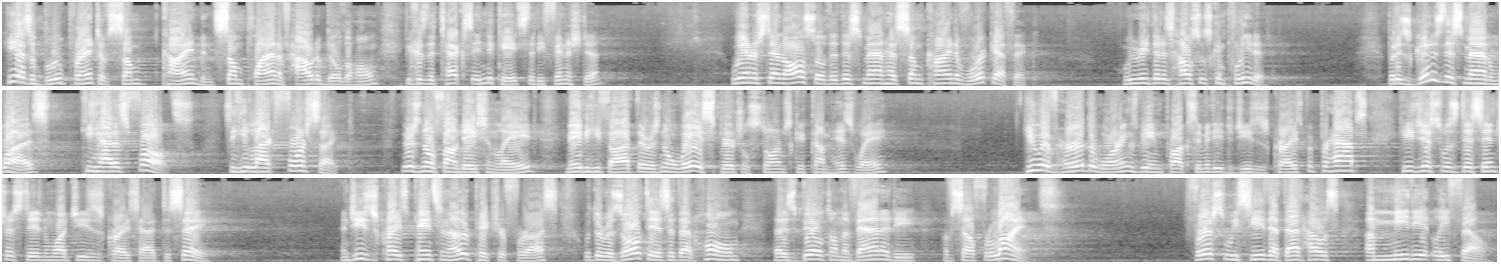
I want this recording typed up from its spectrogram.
He has a blueprint of some kind and some plan of how to build a home because the text indicates that he finished it. We understand also that this man has some kind of work ethic. We read that his house was completed. But as good as this man was, he had his faults. See, he lacked foresight. There's no foundation laid. Maybe he thought there was no way spiritual storms could come his way. He would have heard the warnings being proximity to Jesus Christ, but perhaps he just was disinterested in what Jesus Christ had to say. And Jesus Christ paints another picture for us, what the result is of that home that is built on the vanity of self reliance. First, we see that that house immediately fell.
